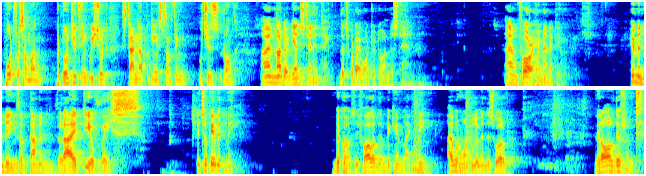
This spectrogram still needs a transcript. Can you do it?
vote for someone. But don't you think we should stand up against something which is wrong? I am not against anything, that's what I want you to understand. I am for humanity. Human beings have come in variety of ways. It's okay with me. Because if all of them became like me, I wouldn't want to live in this world. They're all different.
